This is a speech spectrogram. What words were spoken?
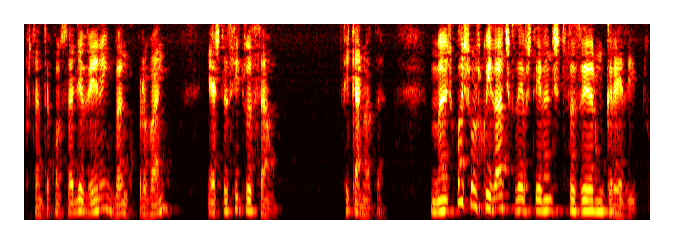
Portanto, aconselho a verem, banco para banco, esta situação. Fica a nota. Mas quais são os cuidados que deves ter antes de fazer um crédito?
